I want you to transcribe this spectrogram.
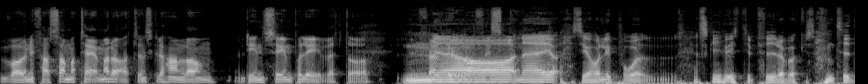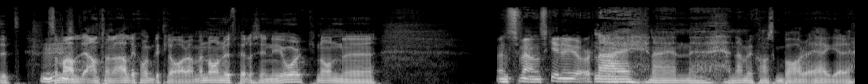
vara ungefär samma tema då? Att den skulle handla om din syn på livet och? Nja, nej, jag, alltså jag håller ju på, jag skriver ju typ fyra böcker samtidigt. Som aldrig, antagligen aldrig kommer bli klara. Men någon utspelar sig i New York, någon, eh, En svensk i New York? nej, nej, en, eh, en amerikansk barägare.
